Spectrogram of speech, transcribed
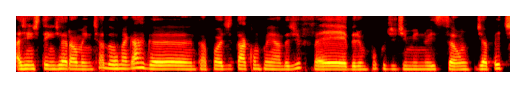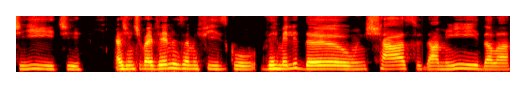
a gente tem geralmente a dor na garganta, pode estar acompanhada de febre, um pouco de diminuição de apetite. A gente vai ver no exame físico vermelhidão, inchaço da amígdala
